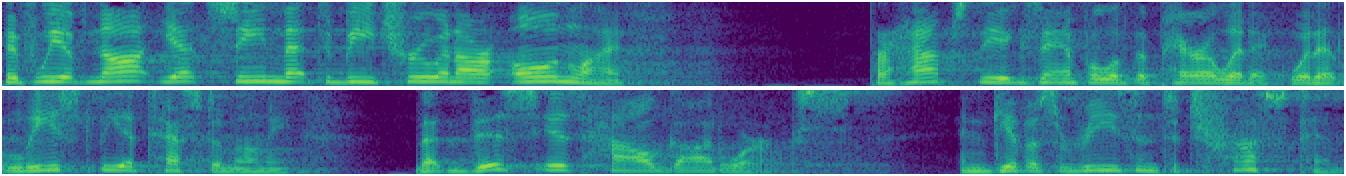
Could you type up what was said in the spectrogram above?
If we have not yet seen that to be true in our own life, perhaps the example of the paralytic would at least be a testimony that this is how God works and give us reason to trust Him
